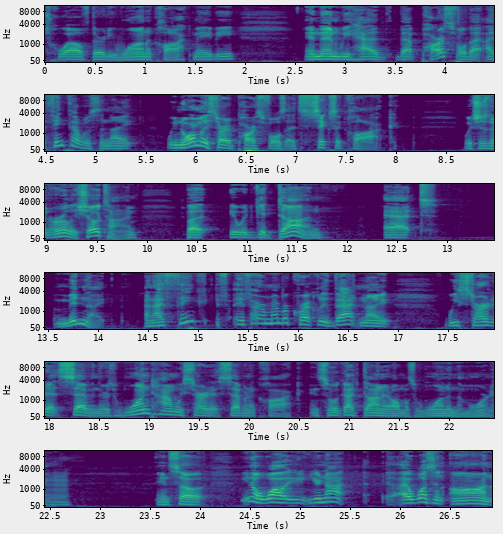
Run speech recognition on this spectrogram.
twelve thirty, one o'clock maybe, and then we had that Parsifal. That I think that was the night we normally started Parsifals at six o'clock, which is an early showtime, but it would get done at midnight. And I think if if I remember correctly, that night we started at seven. There was one time we started at seven o'clock, and so it got done at almost one in the morning. Mm. And so, you know, while you're not, I wasn't on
